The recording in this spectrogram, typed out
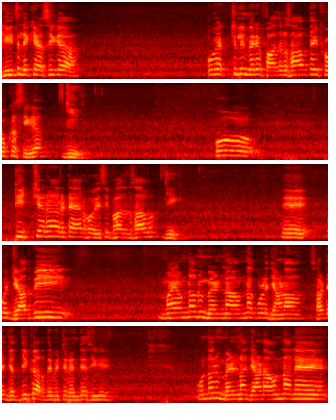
ਗੀਤ ਲਿਖਿਆ ਸੀਗਾ ਉਹ ਐਕਚੁਅਲੀ ਮੇਰੇ ਫਾਦਰ ਸਾਹਿਬ ਤੇ ਹੀ ਫੋਕਸ ਸੀਗਾ। ਜੀ। ਉਹ ਟੀਚਰ ਰਿਟਾਇਰ ਹੋਏ ਸੀ ਫਾਦਰ ਸਾਹਿਬ। ਜੀ। ਤੇ ਉਹ ਜਦ ਵੀ ਮੈਂ ਉਹਨਾਂ ਨੂੰ ਮਿਲਣਾ ਉਹਨਾਂ ਕੋਲ ਜਾਣਾ ਸਾਡੇ ਜੱਦੀ ਘਰ ਦੇ ਵਿੱਚ ਰਹਿੰਦੇ ਸੀਗੇ। ਉਹਨਾਂ ਨੂੰ ਮਿਲਣਾ ਜਾਣਾ ਉਹਨਾਂ ਨੇ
